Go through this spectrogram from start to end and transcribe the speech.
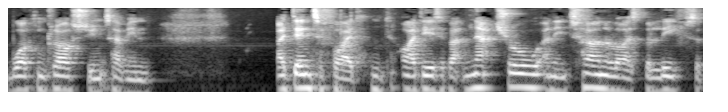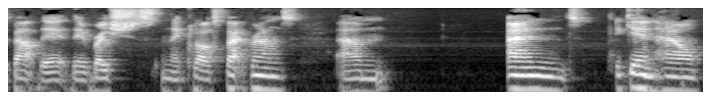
working class students having identified ideas about natural and internalized beliefs about their, their race and their class backgrounds. Um, and again, how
